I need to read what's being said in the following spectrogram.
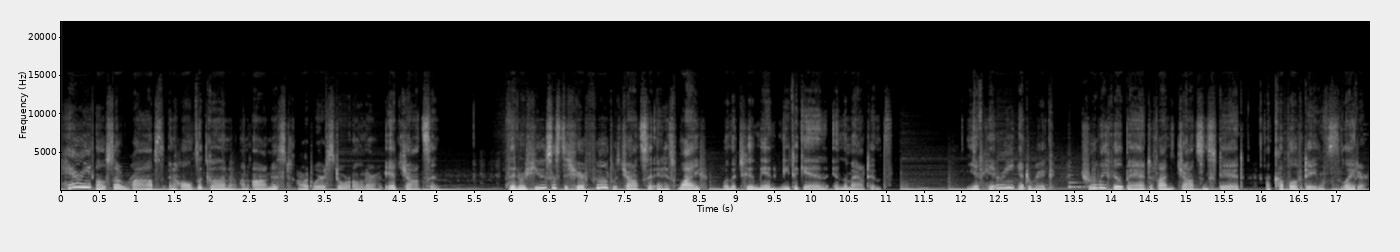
Harry also robs and holds a gun on honest hardware store owner Ed Johnson, then refuses to share food with Johnson and his wife when the two men meet again in the mountains. Yet Harry and Rick truly feel bad to find Johnsons dead a couple of days later.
